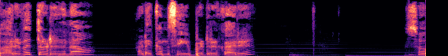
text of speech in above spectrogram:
கர்வத்துடன் தான் அடக்கம் செய்யப்பட்டிருக்காரு. ஸோ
